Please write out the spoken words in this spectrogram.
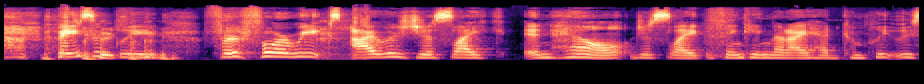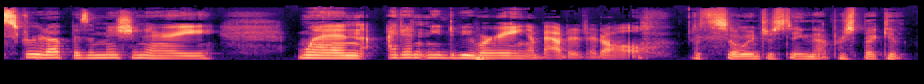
basically, for four weeks, I was just like in hell, just like thinking that I had completely screwed up as a missionary when I didn't need to be worrying about it at all. That's so interesting. That perspective,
